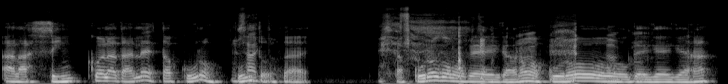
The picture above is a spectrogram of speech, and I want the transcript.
a las 5 de la tarde está oscuro. Punto. Está oscuro como que, cabrón, oscuro, que, que, que, ajá.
